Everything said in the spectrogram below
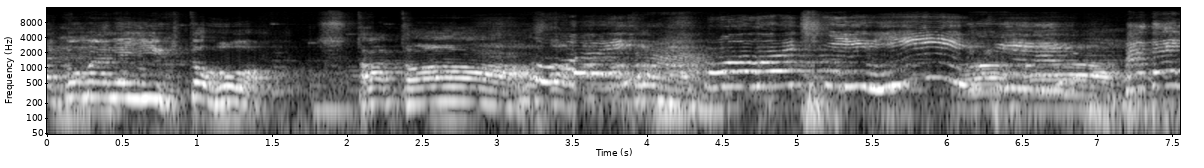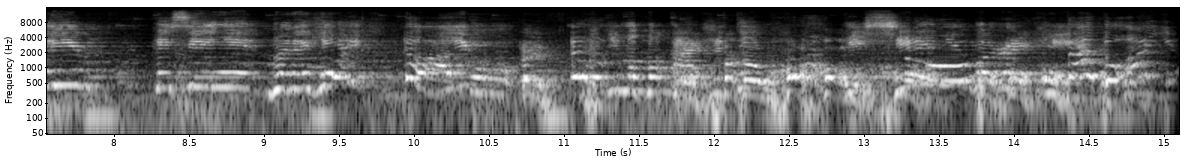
Так у мене їх того. Стата. Ой, молочні ріки. А далі кисіні береги. Тату. Ходімо покажете. Кисіні береги. Тату, а я-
